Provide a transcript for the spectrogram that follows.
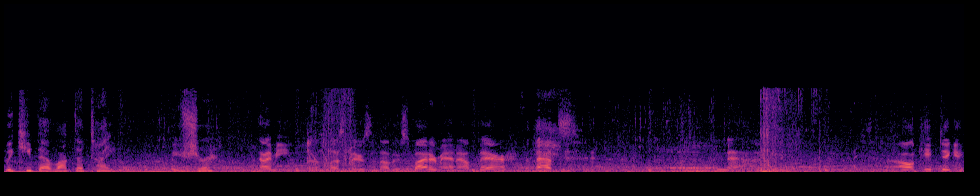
We keep that locked up tight. Are you sure? I mean, unless there's another Spider-Man out there, but that's... nah. I'll keep digging.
